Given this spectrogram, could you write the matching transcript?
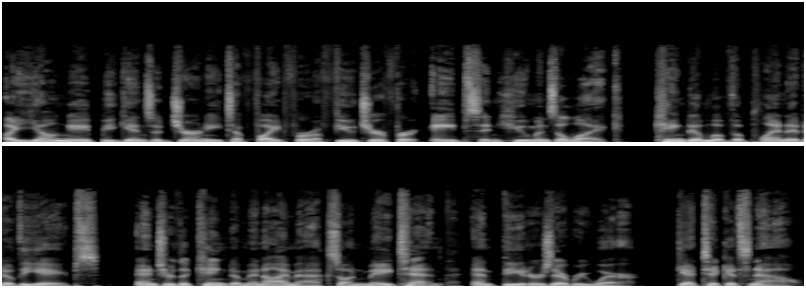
a young ape begins a journey to fight for a future for apes and humans alike. Kingdom of the Planet of the Apes. Enter the kingdom in IMAX on May 10th and theaters everywhere. Get tickets now.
